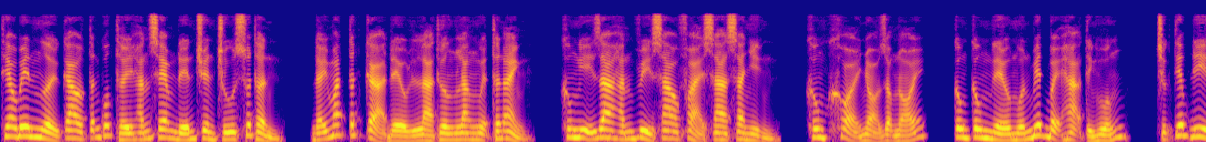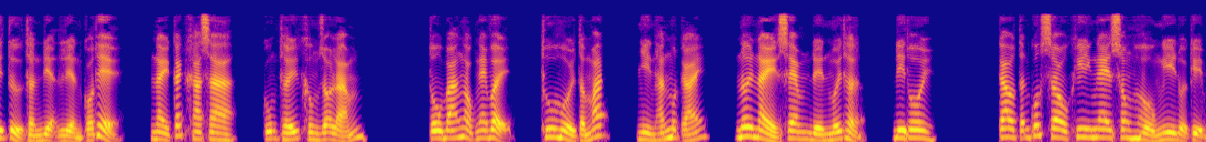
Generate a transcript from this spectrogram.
Theo bên người cao tấn quốc thấy hắn xem đến chuyên chú xuất thần, đáy mắt tất cả đều là thương lăng nguyệt thân ảnh, không nghĩ ra hắn vì sao phải xa xa nhìn, không khỏi nhỏ giọng nói, công công nếu muốn biết bệ hạ tình huống, trực tiếp đi tử thần điện liền có thể, này cách khá xa, cũng thấy không rõ lắm. Tô bá ngọc nghe vậy, thu hồi tầm mắt, nhìn hắn một cái, nơi này xem đến mới thật, đi thôi. Cao Tấn Quốc sau khi nghe xong hầu nghi đổi kịp,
